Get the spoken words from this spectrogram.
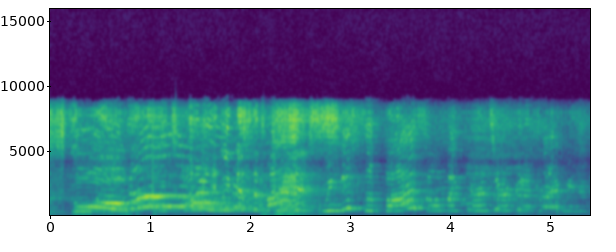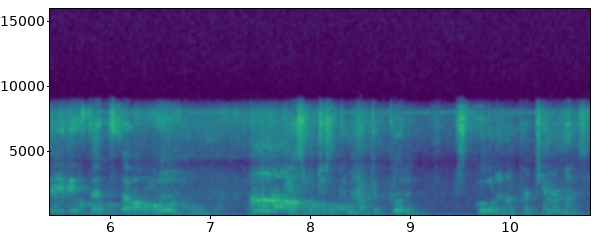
school. Oh, no. oh we missed the Again? bus. We missed the bus. Oh, my parents aren't going to drive me today. They said so. Oh. Guess we're oh. just going to have to go to school in our pajamas.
